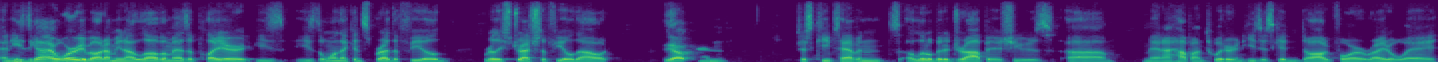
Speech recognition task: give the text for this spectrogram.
and he's the guy I worry about. I mean, I love him as a player. He's he's the one that can spread the field, really stretch the field out, Yep. and just keeps having a little bit of drop issues. Uh, man, I hop on Twitter and he's just getting dog for it right away.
